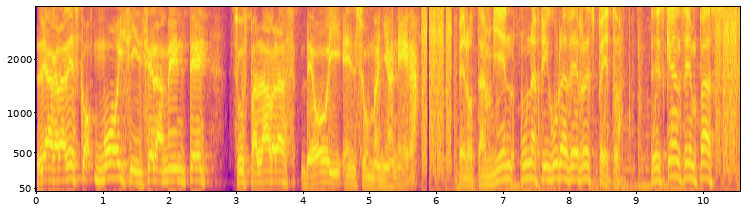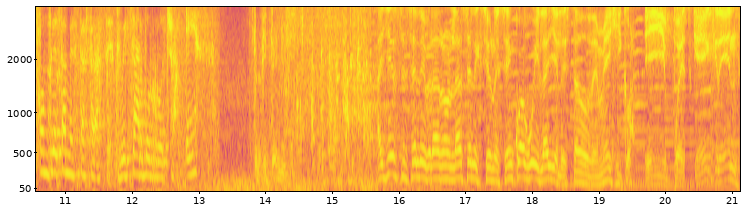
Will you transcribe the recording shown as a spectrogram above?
le agradezco muy sinceramente sus palabras de hoy en su mañanera pero también una figura de respeto. Descanse en paz. Complétame esta frase. Ricardo Rocha es... Capiteño. Ayer se celebraron las elecciones en Coahuila y el Estado de México. Y pues, ¿qué creen?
